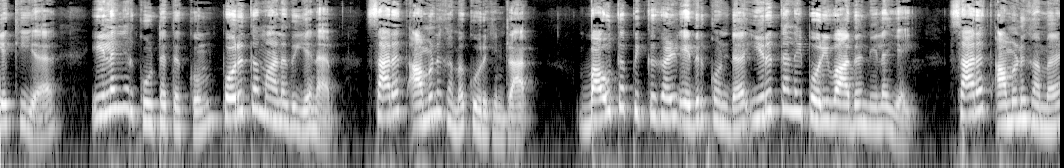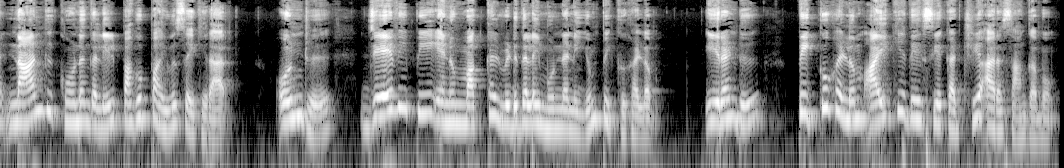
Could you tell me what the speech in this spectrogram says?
இயக்கிய இளைஞர் கூட்டத்துக்கும் பொருத்தமானது என சரத் அமுனுகம கூறுகின்றார். பௌத்த பிக்குகள் எதிர்கொண்ட இருத்தலை பொறிவாத நிலையை சரத் அமுனுகம நான்கு கோணங்களில் பகுப்பாய்வு செய்கிறார். ஒன்று ஜேவிபி எனும் மக்கள் விடுதலை முன்னணியும் பிக்குகளும். இரண்டு பிக்குகளும் ஐக்கிய தேசிய கட்சி அரசாங்கமும்.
